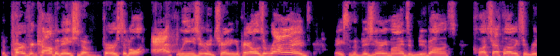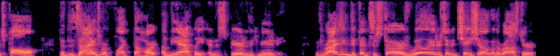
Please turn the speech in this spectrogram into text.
The perfect combination of versatile athleisure and training apparel has arrived. Thanks to the visionary minds of New Balance, Clutch Athletics, and Rich Paul, the designs reflect the heart of the athlete and the spirit of the community. With rising defensive stars Will Anderson and Chase Young on the roster,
